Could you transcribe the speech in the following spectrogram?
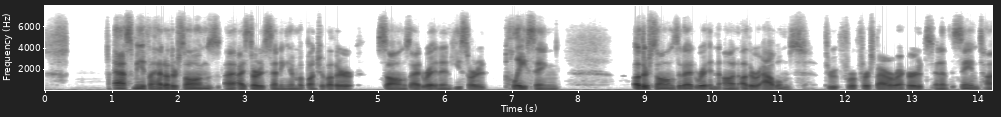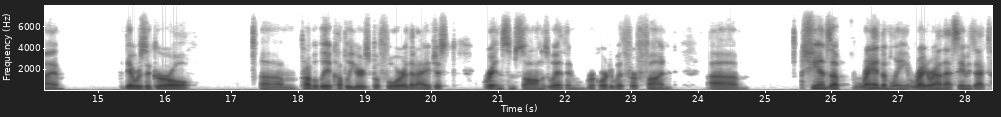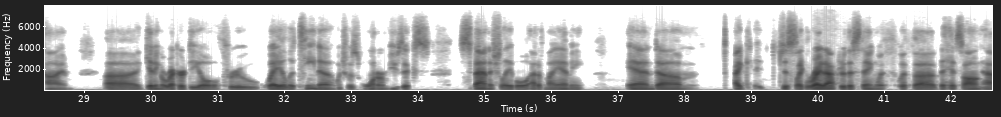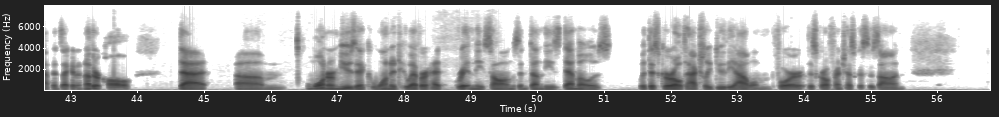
asked me if I had other songs. I, I started sending him a bunch of other songs I had written, and he started placing other songs that I had written on other albums through for, for Sparrow Records. And at the same time, there was a girl, um, probably a couple years before, that I had just written some songs with and recorded with for fun. Um, she ends up randomly, right around that same exact time, uh, getting a record deal through WEA Latina, which was Warner Music's Spanish label out of Miami. And um, I just like right after this thing with with uh, the hit song happens, I get another call that um, Warner Music wanted whoever had written these songs and done these demos with this girl to actually do the album for this girl Francesca Cezanne.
